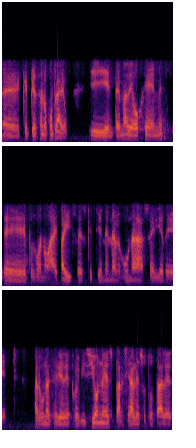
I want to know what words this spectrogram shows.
eh, que piensan lo contrario. Y en tema de OGM, eh, pues bueno, hay países que tienen alguna serie de alguna serie de prohibiciones parciales o totales.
